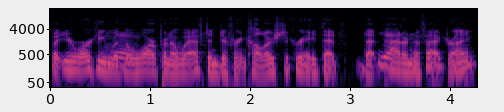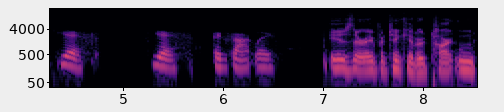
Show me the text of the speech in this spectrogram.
but you're working with yes. a warp and a weft in different colors to create that that yes. pattern effect, right? Yes, yes, exactly. Is there a particular tartan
